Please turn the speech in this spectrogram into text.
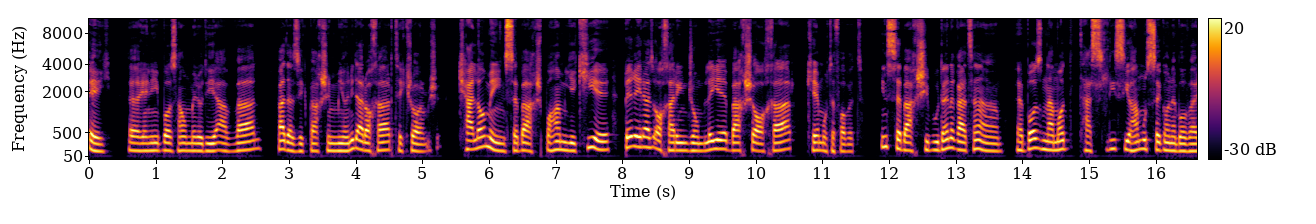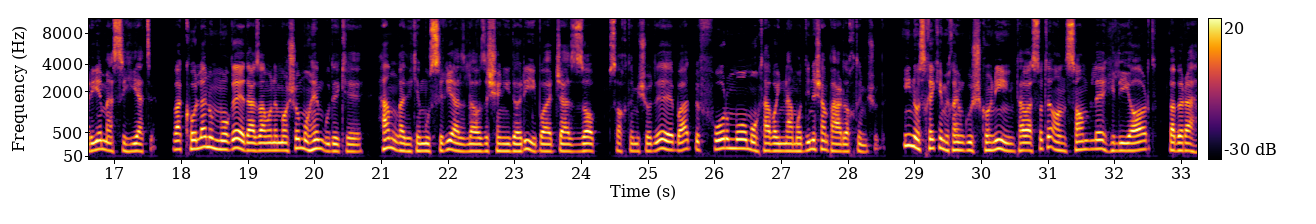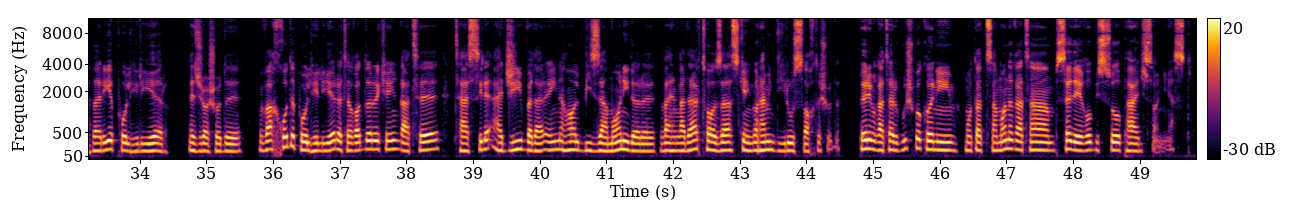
A. یعنی باز همون ملودی اول بعد از یک بخش میانی در آخر تکرار میشه. کلام این سه بخش با هم یکیه به غیر از آخرین جمله بخش آخر که متفاوت. این سه بخشی بودن قطعه هم باز نماد تسلیس یا همون سگان باوری مسیحیته. و کلا اون موقع در زمان ماشو مهم بوده که همونقدری که موسیقی از لحاظ شنیداری باید جذاب ساخته می شده باید به فرم و محتوای نمادینش هم پرداخته می شده این نسخه که می‌خوایم گوش کنیم توسط آنسامبل هیلیارد و به رهبری پل هیلیر اجرا شده و خود پل هیلیر اعتقاد داره که این قطعه تاثیر عجیب و در عین حال بی زمانی داره و انقدر تازه است که انگار همین دیروز ساخته شده. بریم قطعه رو گوش بکنیم. مدت زمان قطعه 3 دقیقه و 25 ثانیه است.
